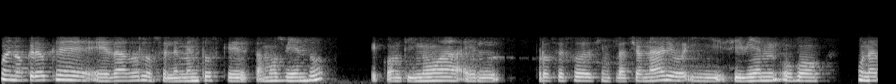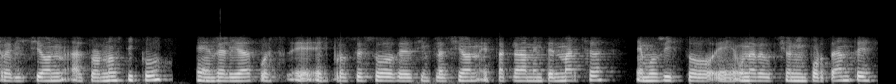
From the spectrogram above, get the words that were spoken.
Bueno, creo que dados los elementos que estamos viendo, que continúa el proceso desinflacionario y si bien hubo una revisión al pronóstico, en realidad pues eh, el proceso de desinflación está claramente en marcha. Hemos visto eh, una reducción importante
